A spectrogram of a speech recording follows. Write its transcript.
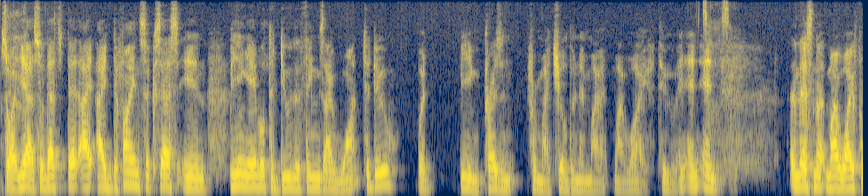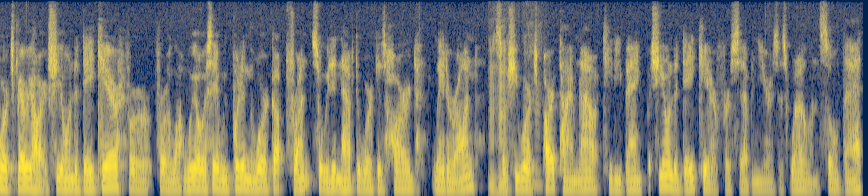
so yeah, so that's that. I, I define success in being able to do the things I want to do, but being present for my children and my my wife too. And and That's and, and that's not. My wife works very hard. She owned a daycare for for a long. We always say we put in the work up front, so we didn't have to work as hard later on. So Mhm. she works Mhm. part time now at TD Bank, but she owned a daycare for seven years as well and sold that.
